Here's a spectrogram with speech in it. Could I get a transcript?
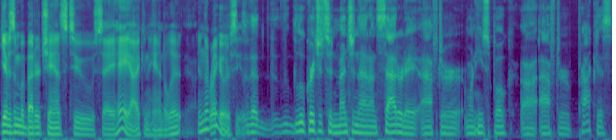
gives him a better chance to say, "Hey, I can handle it in the regular season." that Luke Richardson mentioned that on Saturday after when he spoke uh, after practice,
